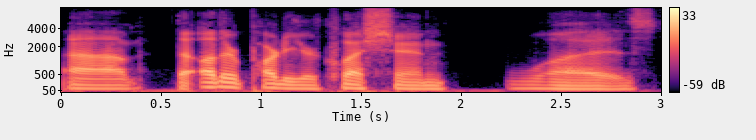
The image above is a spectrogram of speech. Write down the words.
Uh, the other part of your question was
